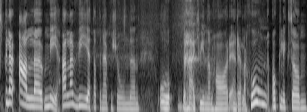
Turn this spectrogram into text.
spelar alla med. Alla vet att den här personen och den här kvinnan har en relation och liksom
